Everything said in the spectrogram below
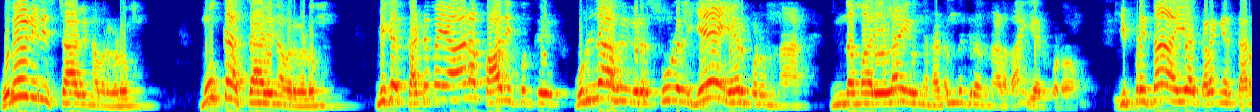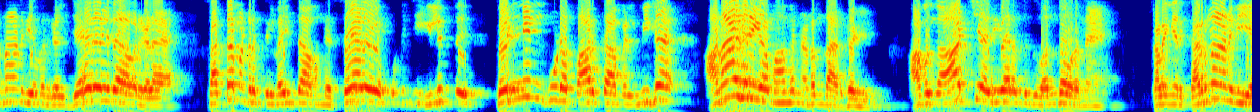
உதயநிதி ஸ்டாலின் அவர்களும் மு க ஸ்டாலின் அவர்களும் மிக கடுமையான பாதிப்புக்கு உள்ளாகுகிற சூழல் ஏன் ஏற்படும்னா இந்த மாதிரி எல்லாம் இவங்க நடந்துக்கிறதுனாலதான் ஏற்படும். இப்படித்தான் ஐயா கலைஞர் கருணாநிதி அவர்கள் ஜெயலலிதா அவர்களை சட்டமன்றத்தில் வைத்து அவங்க சேலையை புடிச்சு இழுத்து பெண்ணின் கூட பார்க்காமல் மிக அநாகரிகமாக நடந்தார்கள். அவங்க ஆட்சி அதிகாரத்துக்கு வந்த உடனே கலைஞர் கருணாநிதிய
